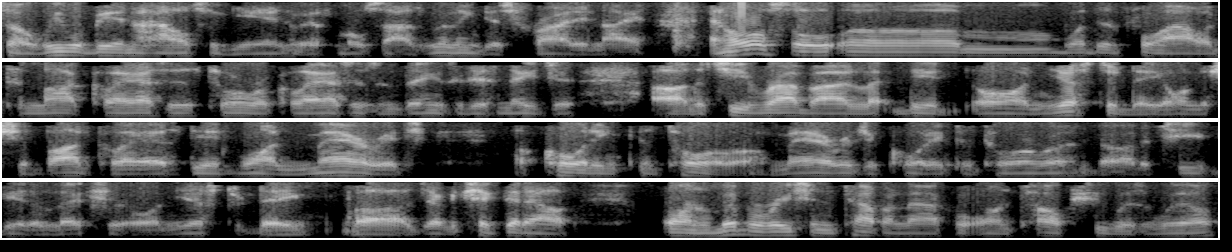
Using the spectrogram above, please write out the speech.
so we will be in the house again, if most is willing, this Friday night. And also, um, what the four-hour Tanakh classes, Torah classes, and things of this nature. Uh, the chief rabbi did on yesterday on the Shabbat class, did one marriage according to Torah, marriage according to Torah. Uh, the chief did a lecture on yesterday. Uh, you can check that out on Liberation Tabernacle on TalkShoe as well.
